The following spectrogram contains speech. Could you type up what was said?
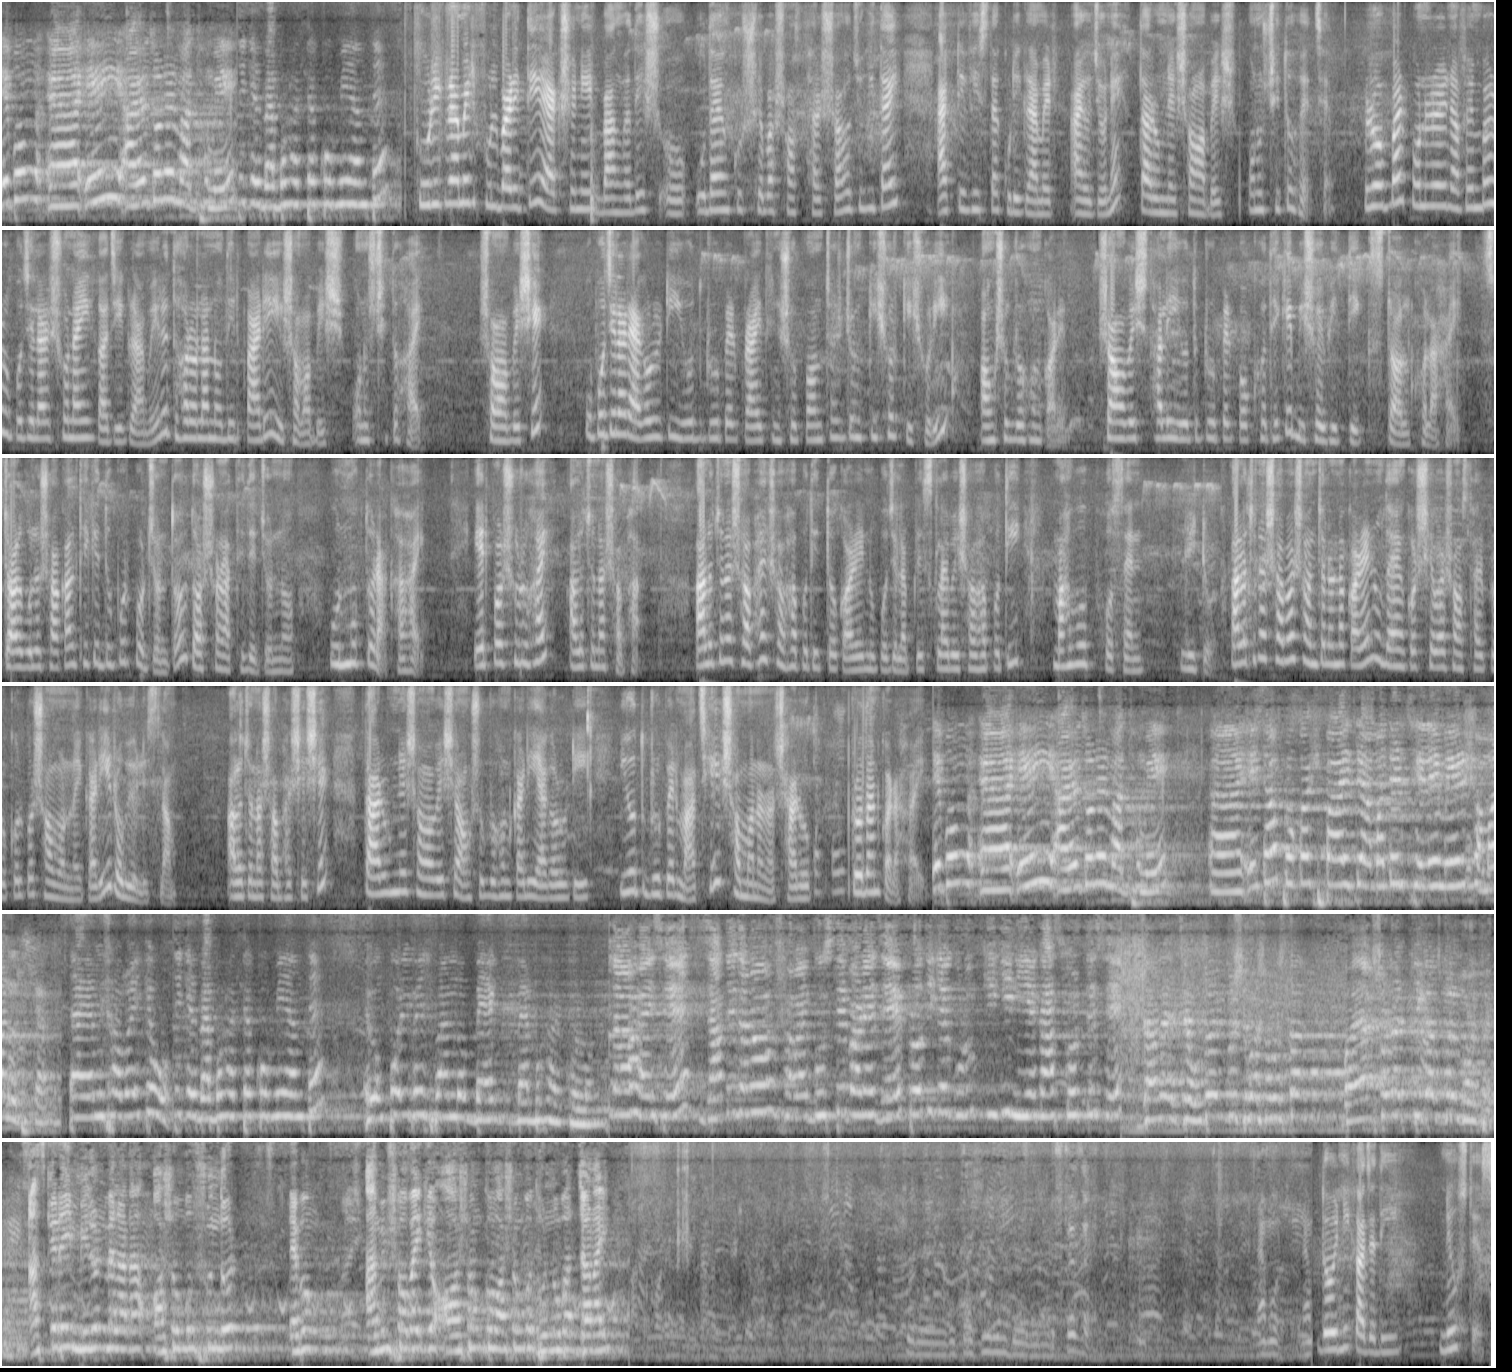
এবং এই আয়োজনের মাধ্যমে প্লাস্টিকের ব্যবহারটা কমিয়ে আনতে কুড়িগ্রামের ফুলবাড়িতে অ্যাকশন এইড বাংলাদেশ ও উদয়ঙ্কুর সেবা সংস্থার সহযোগিতায় অ্যাক্টিভিস্তা কুড়িগ্রামের আয়োজনে তারুণ্যের সমাবেশ অনুষ্ঠিত হয়েছে। রোববার পনেরোই নভেম্বর উপজেলার সোনাই গাজী গ্রামের ধরলা নদীর পাড়ে এই সমাবেশ অনুষ্ঠিত হয়। সমাবেশে উপজেলার এগারোটি ইউথ গ্রুপের প্রায় তিনশো পঞ্চাশ জন কিশোর কিশোরী অংশগ্রহণ করেন। সমাবেশস্থলে ইউথ গ্রুপের পক্ষ থেকে বিষয়ভিত্তিক স্টল খোলা হয়। স্টলগুলো সকাল থেকে দুপুর পর্যন্ত দর্শনার্থীদের জন্য উন্মুক্ত রাখা হয়। এরপর শুরু হয় আলোচনা সভা। আলোচনা সভায় সভাপতিত্ব করেন উপজেলা প্রেস ক্লাবের সভাপতি মাহবুব হোসেন রিটু। আলোচনা সভা সঞ্চালনা করেন উদয়ঙ্কর সেবা সংস্থার প্রকল্প সমন্বয়কারী রবিউল ইসলাম। আলোচনা সভা শেষে তারুণ্যের সমাবেশে অংশগ্রহণকারী এগারোটি ইয়ুথ গ্রুপের মাঝে সম্মাননা স্মারক প্রদান করা হয়। এবং এই আয়োজনের মাধ্যমে আহ, এটাও প্রকাশ পায় যে আমাদের ছেলে মেয়ের সমান অধিকার। তাই আমি সবাইকে অতীতের ব্যবহারটা কমিয়ে আনতে এবং পরিবেশ বান্ধব ব্যাগ ব্যবহার করুন। দেওয়া হয়েছে যাতে যেন সবাই বুঝতে পারে যে প্রতিটা গ্রুপ কি কি নিয়ে কাজ করতেছে। যে উদয়নপুর সেবা সংস্থা বা একশোটা কি কাজগুলো করে থাকে। আজকের এই মিলন মেলাটা অসম্ভব সুন্দর এবং আমি সবাইকে অসংখ্য অসংখ্য ধন্যবাদ জানাই। দৈনিক আজাদি নিউজ ডেস্ক।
